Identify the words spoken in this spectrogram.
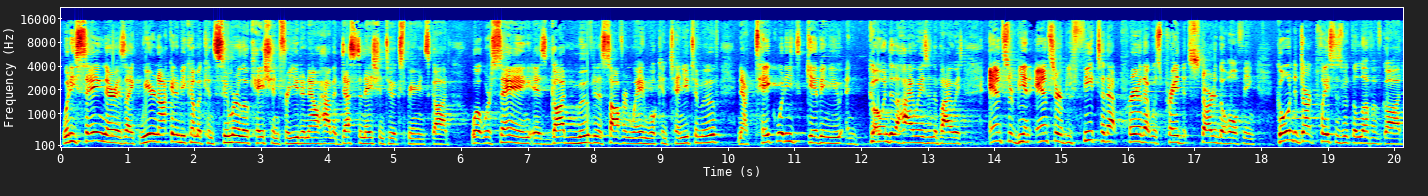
What he's saying there is like, we are not going to become a consumer location for you to now have a destination to experience God. What we're saying is God moved in a sovereign way and will continue to move. Now take what he's giving you and go into the highways and the byways. Answer, be an answer, be feet to that prayer that was prayed that started the whole thing. Go into dark places with the love of God.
